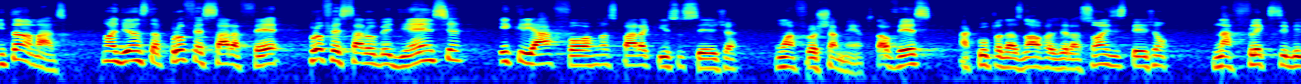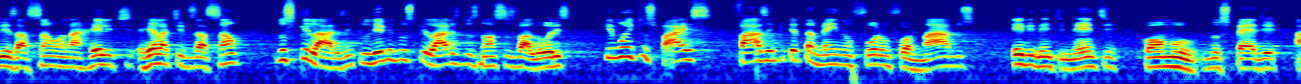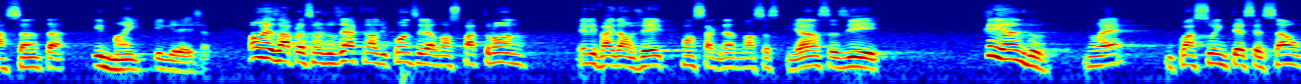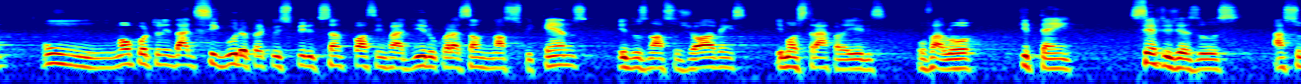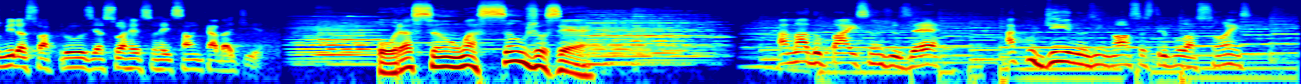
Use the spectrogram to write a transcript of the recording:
Então, amados, não adianta professar a fé, professar a obediência e criar formas para que isso seja um afrouxamento. Talvez a culpa das novas gerações estejam na flexibilização ou na relativização dos pilares, inclusive dos pilares dos nossos valores, que muitos pais fazem porque também não foram formados, evidentemente, como nos pede a Santa e Mãe Igreja. Vamos rezar para São José, afinal de contas, ele é o nosso patrono, ele vai dar um jeito consagrando nossas crianças e criando, não é, com a sua intercessão, um, uma oportunidade segura para que o Espírito Santo possa invadir o coração dos nossos pequenos e dos nossos jovens e mostrar para eles o valor que tem ser de Jesus, assumir a sua cruz e a sua ressurreição em cada dia. Oração a São José. Amado Pai São José, acudi-nos em nossas tribulações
